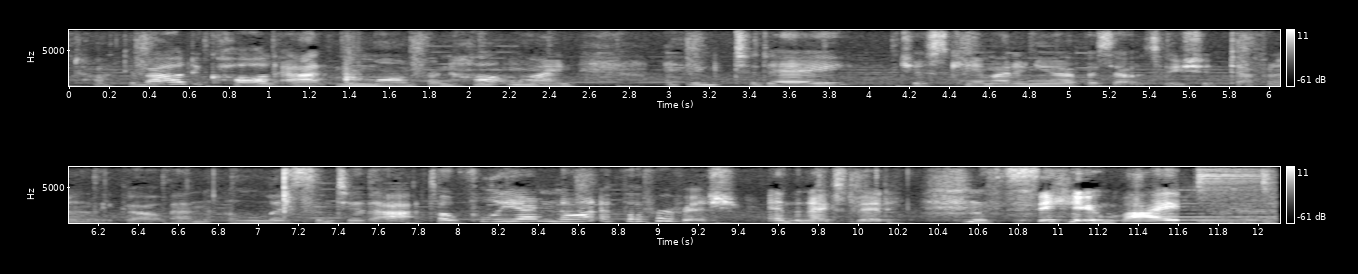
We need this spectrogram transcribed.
talked about called at Mom Friend Hotline. I think today just came out a new episode, so you should definitely go and listen to that. Hopefully I'm not a pufferfish in the next vid. See you, bye!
